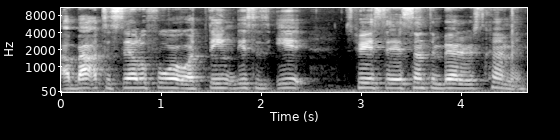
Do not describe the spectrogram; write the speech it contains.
about to settle for or think this is it, Spirit says something better is coming.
